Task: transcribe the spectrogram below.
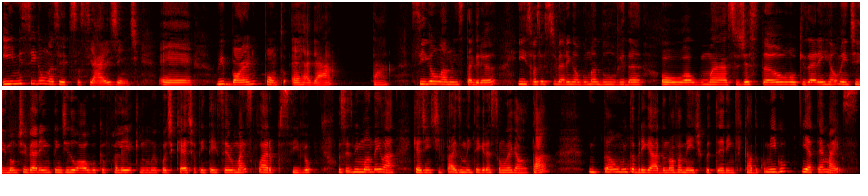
E me sigam nas redes sociais, gente. É reborn.rh, tá? Sigam lá no Instagram. E se vocês tiverem alguma dúvida ou alguma sugestão, ou quiserem realmente não tiverem entendido algo que eu falei aqui no meu podcast, eu tentei ser o mais claro possível, vocês me mandem lá que a gente faz uma integração legal, tá? Então, muito obrigada novamente por terem ficado comigo e até mais.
